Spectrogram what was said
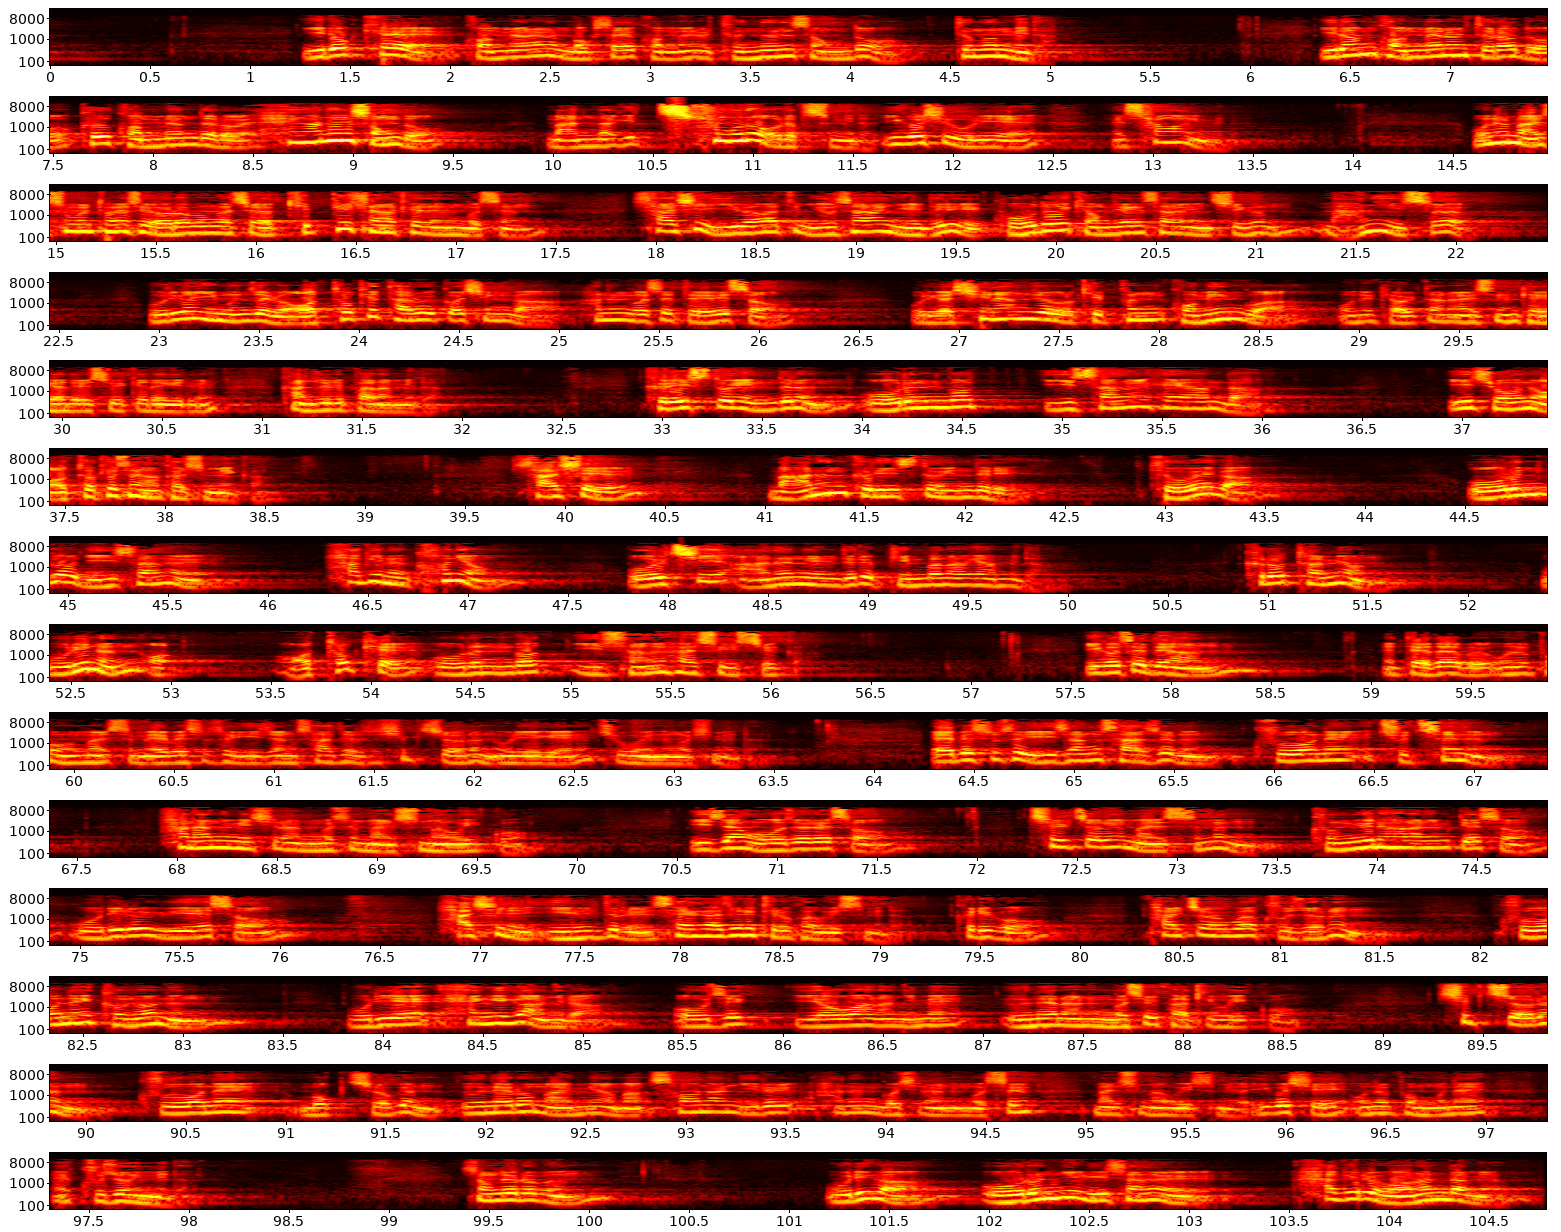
이렇게 권면하는 목사의 권면을 듣는 성도 드뭅니다. 이런 권면을 들어도 그 권면대로 행하는 성도 만나기 참으로 어렵습니다. 이것이 우리의 상황입니다. 오늘 말씀을 통해서 여러분과 제가 깊이 생각해야 되는 것은 사실 이와 같은 유사한 일들이 고도의 경쟁 사회인 지금 많이 있어요. 우리가 이 문제를 어떻게 다룰 것인가 하는 것에 대해서 우리가 신앙적으로 깊은 고민과 오늘 결단할 수 있는 계기가 될 수 있게 되기를 간절히 바랍니다. 그리스도인들은 옳은 것 이상을 해야 한다. 이 조언을 어떻게 생각하십니까? 사실 많은 그리스도인들이 교회가 옳은 것 이상을 하기는 커녕 옳지 않은 일들을 빈번하게 합니다. 그렇다면 우리는 어, 떻게 옳은 것 이상을 할 수 있을까? 이것에 대한 대답을 오늘 본 말씀 에베소서 2장 4절에서 10절은 우리에게 주고 있는 것입니다. 에베소서 2장 4절은 구원의 주체는 하나님이시라는 것을 말씀하고 있고 2장 5절에서 7절의 말씀은 긍휼의 하나님께서 우리를 위해서 하실 일들을 세 가지를 기록하고 있습니다. 그리고 8절과 9절은 구원의 근원은 우리의 행위가 아니라 오직 여호와 하나님의 은혜라는 것을 밝히고 있고 10절은 구원의 목적은 은혜로 말미암아 선한 일을 하는 것이라는 것을 말씀하고 있습니다. 이것이 오늘 본문의 구조입니다. 성도 여러분, 우리가 옳은 일 이상을 하기를 원한다면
